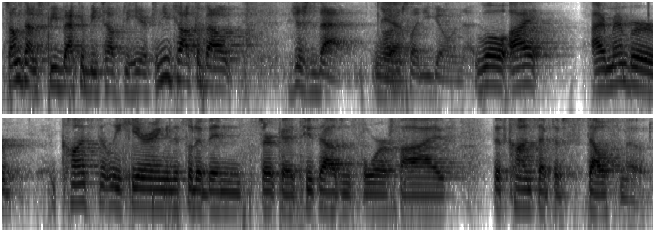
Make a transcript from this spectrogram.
sometimes feedback can be tough to hear. Can you talk about just that? I'll just let you go on that. Well, I I remember constantly hearing, and this would have been circa 2004 or five, this concept of stealth mode.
